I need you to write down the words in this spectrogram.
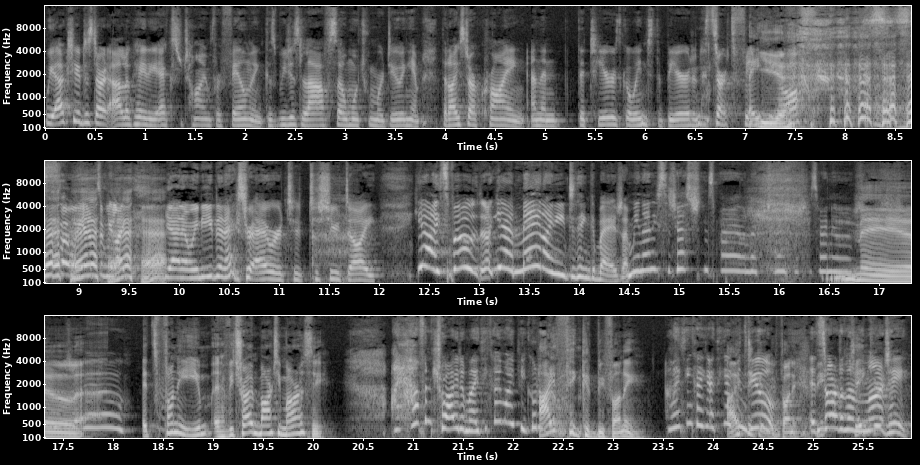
We actually had to start allocating extra time for filming because we just laugh so much when we're doing him that I start crying and then the tears go into the beard and it starts flaking Yeah. off. so we had to be like, yeah, no, we need an extra hour to, to shoot Di. Yeah, I suppose. uh, Yeah, men I need to think about. I mean, any suggestions, Mario? Like, is there anyone? Male. It's funny. You have you tried Marty Morrissey? I haven't tried them, and I think I might be good at I him. think it'd be funny. I think I, I think I, I can think do it'd be funny. It's Be- sort of a Marty.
